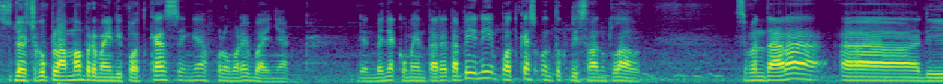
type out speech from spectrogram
sudah cukup lama bermain di podcast sehingga volumenya banyak dan banyak komentarnya. Tapi ini podcast untuk di SoundCloud. Sementara uh, di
